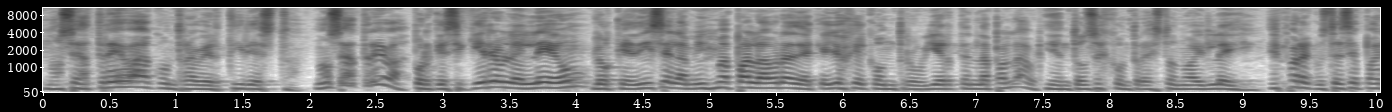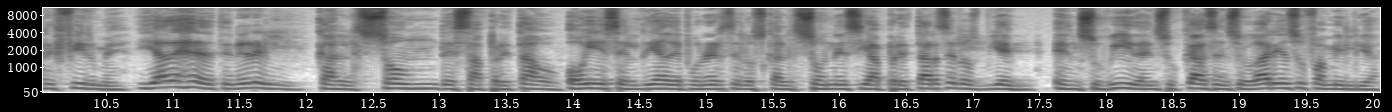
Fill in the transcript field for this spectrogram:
No se atreva a contravertir esto. No se atreva. Porque si quiere le leo lo que dice la misma palabra de aquellos que controvierten la palabra. Y entonces contra esto no hay ley. Es para que usted se pare firme y ya deje de tener el calzón desapretado. Hoy es el día de ponerse los calzones y apretárselos bien en su vida, en su casa, en su hogar y en su familia.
